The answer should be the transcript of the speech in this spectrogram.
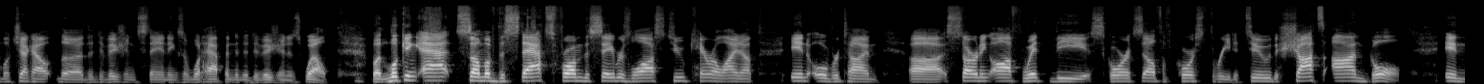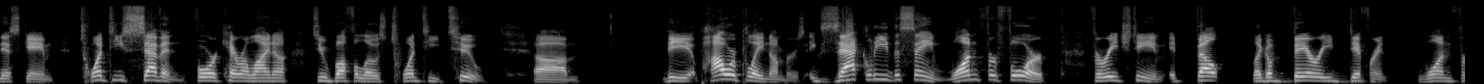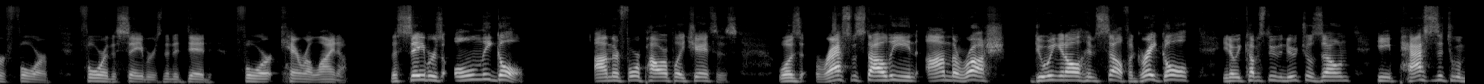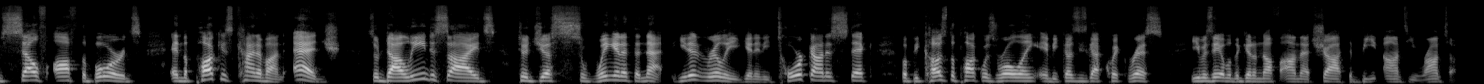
We'll check out the, the division standings and what happened in the division as well. But looking at some of the stats from the Sabres loss to Carolina in overtime, uh, starting off with the score itself, of course, three to two. The shots on goal in this game 27 for Carolina to Buffalo's 22. Um, the power play numbers exactly the same, one for four for each team. It felt like a very different one for four for the Sabres than it did for Carolina. The Sabres' only goal on their four power play chances was Rasmus Dahlin on the rush doing it all himself. A great goal. You know, he comes through the neutral zone, he passes it to himself off the boards, and the puck is kind of on edge. So Dahlin decides to just swing it at the net. He didn't really get any torque on his stick, but because the puck was rolling and because he's got quick wrists, he was able to get enough on that shot to beat Antti Raanta.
